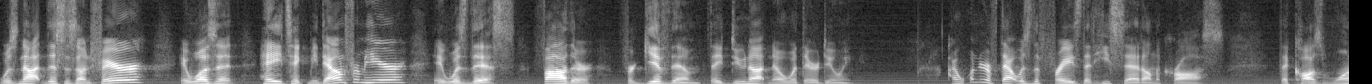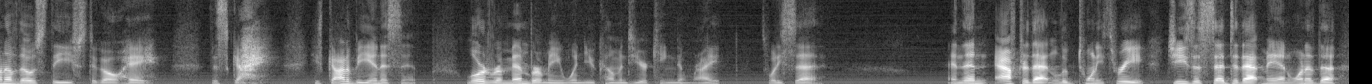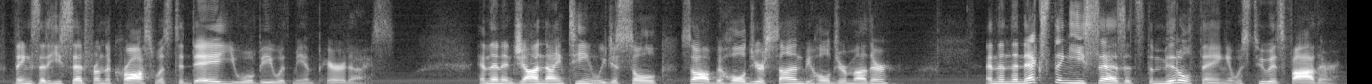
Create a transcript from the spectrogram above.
was not, this is unfair. It wasn't, hey, take me down from here. It was this, Father, forgive them. They do not know what they're doing. I wonder if that was the phrase that he said on the cross that caused one of those thieves to go, hey, this guy, he's got to be innocent. Lord, remember me when you come into your kingdom, right? That's what he said. And then after that, in Luke 23, Jesus said to that man, one of the things that he said from the cross was, Today you will be with me in paradise. And then in John 19, we just saw, Behold your son, behold your mother. And then the next thing he says, it's the middle thing, it was to his father.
